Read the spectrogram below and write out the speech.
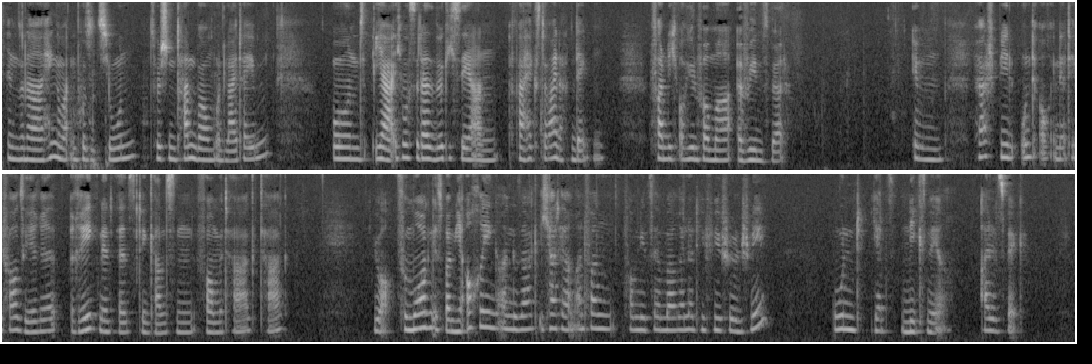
in so einer Hängematten-Position zwischen Tannenbaum und Leiter eben. Und ja, ich musste da wirklich sehr an verhexte Weihnachten denken. Fand ich auf jeden Fall mal erwähnenswert. Im Hörspiel und auch in der TV-Serie regnet es den ganzen Vormittag, Tag. Ja, für morgen ist bei mir auch Regen angesagt. Ich hatte ja am Anfang vom Dezember relativ viel schönen Schnee. Und jetzt nichts mehr. Alles weg.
